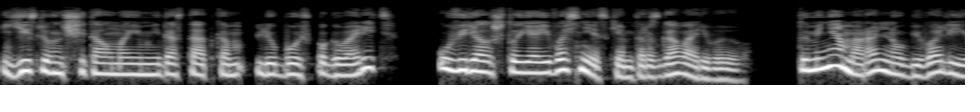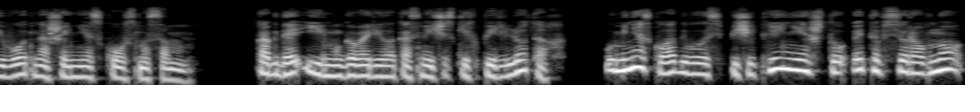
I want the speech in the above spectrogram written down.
Если он считал моим недостатком любовь поговорить, уверял, что я и во сне с кем-то разговариваю, то меня морально убивали его отношения с космосом. Когда Ильм говорил о космических перелетах, у меня складывалось впечатление, что это все равно,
